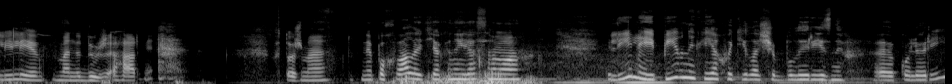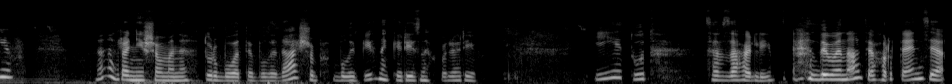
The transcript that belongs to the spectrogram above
Лілії в мене дуже гарні. Хто ж мене тут не похвалить, як не я сама. Лілії, півники я хотіла, щоб були різних е, кольорів. Е, Раніше в мене турботи були, да? щоб були півники різних кольорів. І тут це взагалі дивина, ця гортензія.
